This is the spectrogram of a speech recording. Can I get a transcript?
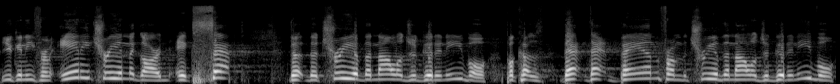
you can eat from any tree in the garden except the, the tree of the knowledge of good and evil, because that, that ban from the tree of the knowledge of good and evil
